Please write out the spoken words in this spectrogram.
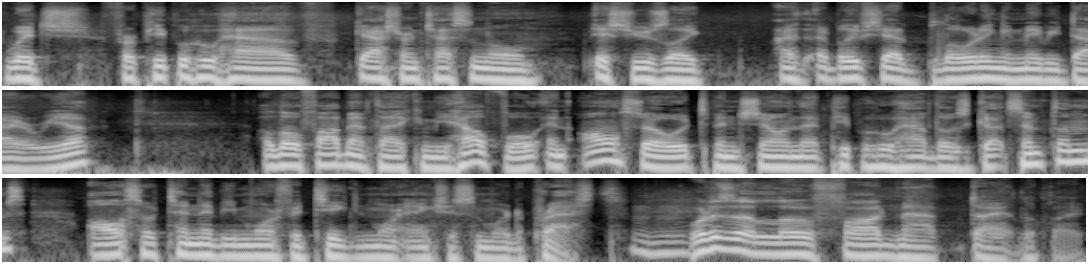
which for people who have gastrointestinal issues like I, I believe she had bloating and maybe diarrhea, a low FODMAP diet can be helpful. And also, it's been shown that people who have those gut symptoms also tend to be more fatigued and more anxious and more depressed. What does a low FODMAP diet look like,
